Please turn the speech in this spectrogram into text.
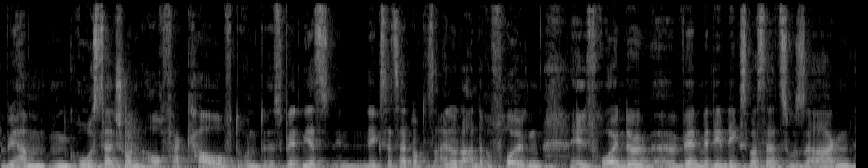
Wir haben einen Großteil schon auch verkauft und es werden jetzt in nächster Zeit noch das eine oder andere folgen. Elf Freunde äh, werden wir demnächst was dazu sagen.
